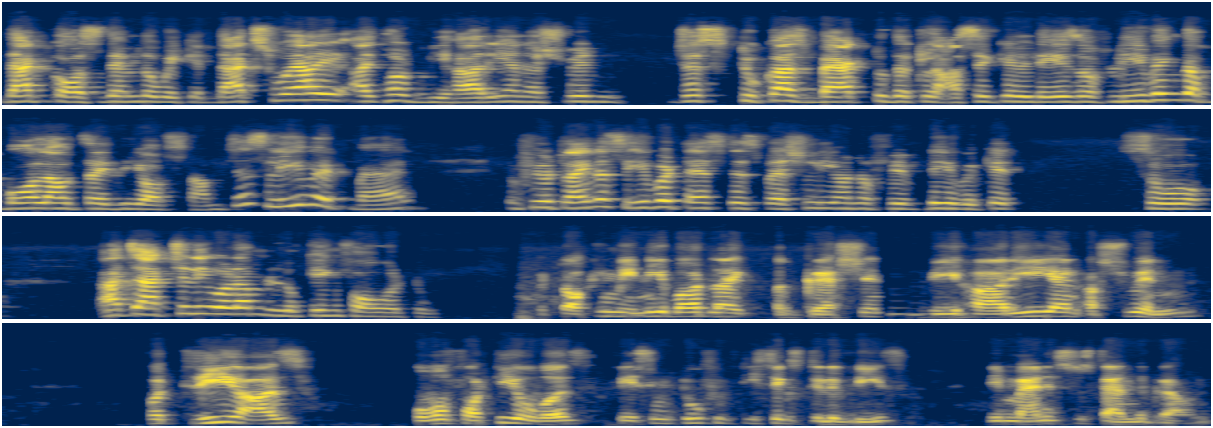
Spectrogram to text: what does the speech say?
that cost them the wicket. That's why I thought Vihari and Ashwin just took us back to the classical days of leaving the ball outside the off stump. Just leave it, man. If you're trying to save a test, especially on a fifth day wicket. So that's actually what I'm looking forward to. We're talking mainly about like aggression. Vihari and Ashwin for three hours, over 40 overs, facing 256 deliveries, they managed to stand the ground.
